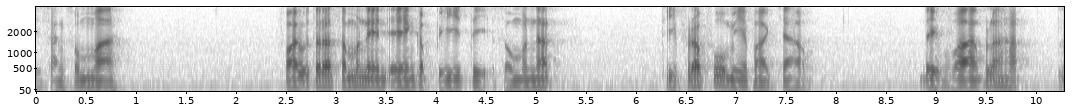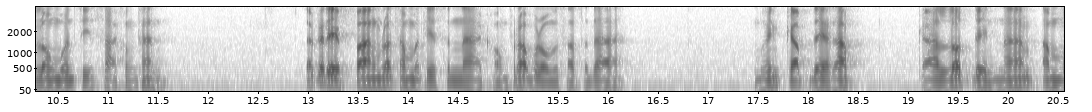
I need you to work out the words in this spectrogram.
ที่สั่งสมมา ฝ่ายอุตรสัมมเนนเองก็ปีติสมนัตที่พระผู้มีพระเจ้า ได้วางพระหัตถ์ลงบนศีรษะของท่าน แล้วก็ได้ฟังพระธรรมเทศนาของพระบรมศาสดา เหมือนกับได้รับการลดด้วยน้ำอม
